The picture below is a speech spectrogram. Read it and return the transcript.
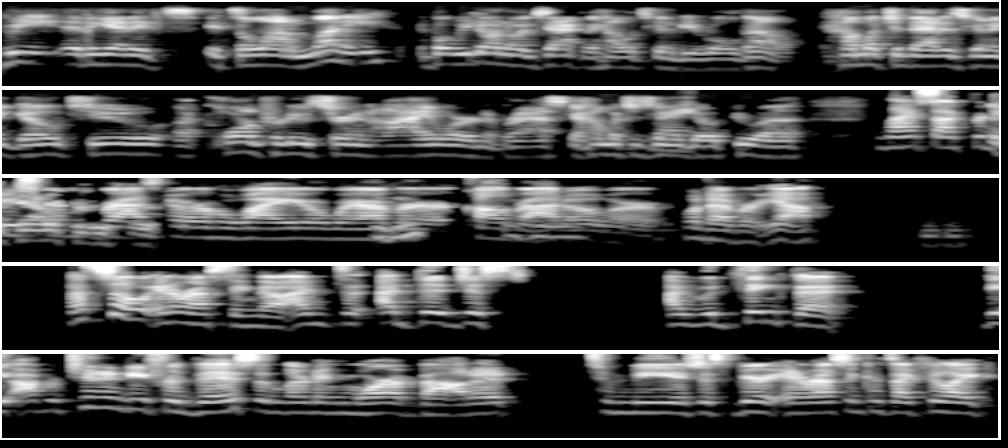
We and again it's it's a lot of money but we don't know exactly how it's going to be rolled out how much of that is going to go to a corn producer in iowa or nebraska how much is going Right. to go to a Livestock producer cattle in producer. Nebraska or Hawaii or wherever, or Colorado or whatever. Yeah. Mhm. That's so interesting, though. I, did just, I would think that the opportunity for this and learning more about it to me is just very interesting because I feel like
